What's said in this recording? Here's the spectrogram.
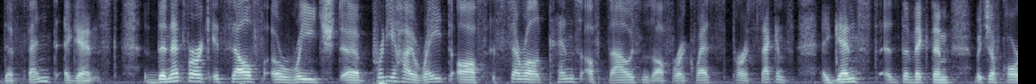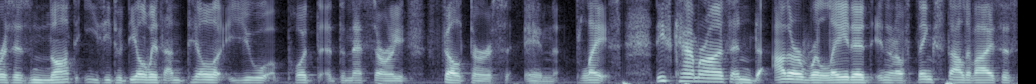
defend against. The network itself reached a pretty high rate of several tens of thousands of requests per second against the victim, which of course is not easy to deal with until you put the necessary filters in place. These cameras and other related Internet of Things style devices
